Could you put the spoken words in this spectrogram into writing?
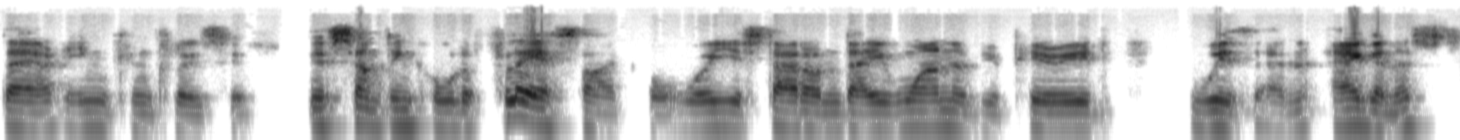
They are inconclusive. There's something called a flare cycle where you start on day one of your period with an agonist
